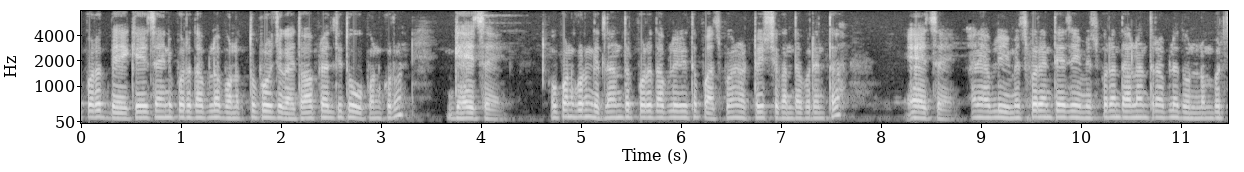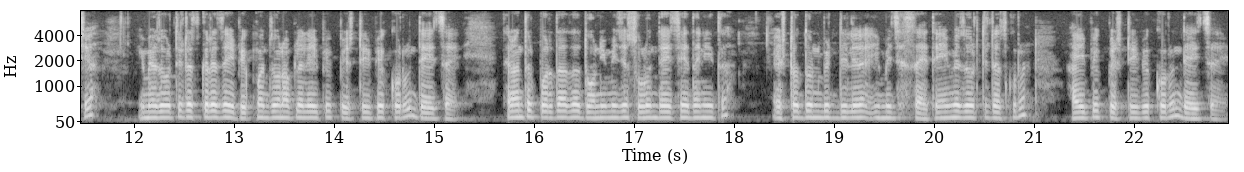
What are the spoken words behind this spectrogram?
परत बॅक यायचं आहे आणि परत आपला बनतो प्रोजेक्ट आहे. तो आपल्याला तिथं ओपन करून घ्यायचा आहे. ओपन करून घेतल्यानंतर परत आपल्याला इथं पाच पॉईंट अठ्ठावीस सेकंदापर्यंत यायचं आहे. आणि आपल्या इमेजपर्यंत यायचं इमेजपर्यंत आल्यानंतर आपल्या दोन नंबरच्या इमेजवरती टच करायचं आहे. इफेक्ट पण जाऊन आपल्याला इफेक्ट पेस्ट इफेक्ट करून द्यायचा आहे. त्यानंतर परत आता दोन इमेजेस सोडून द्यायचे आहेत आणि इथं एक्स्ट्रा दोन बीट दिलेल्या इमेजेस आहेत. त्या इमेजवरती टच करून हा इफेक्ट पेस्ट इफेक्ट करून द्यायचा आहे.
